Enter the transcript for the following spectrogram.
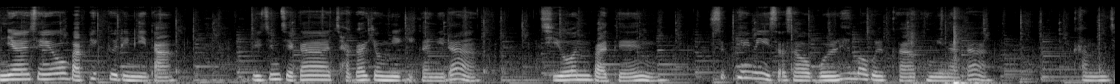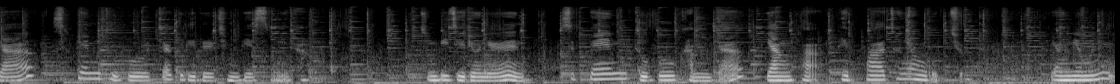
안녕하세요. 마팩돌입니다. 요즘 제가 자가격리 기간이라 지원받은 스팸이 있어서 뭘 해먹을까 고민하다 감자, 스팸 두부 짜글이를 준비했습니다. 준비 재료는 스팸, 두부, 감자, 양파, 대파, 청양고추 양념은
